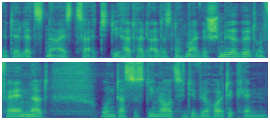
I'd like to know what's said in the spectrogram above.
mit der letzten Eiszeit. Die hat halt alles nochmal geschmirgelt und verändert. Und das ist die Nordsee, die wir heute kennen.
